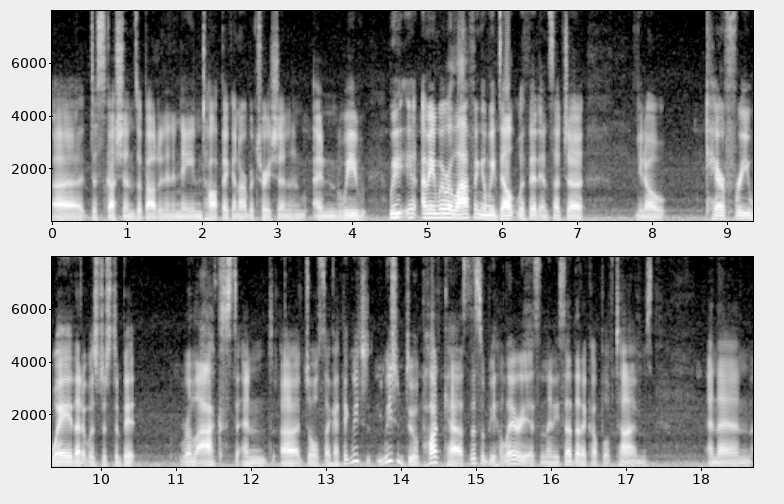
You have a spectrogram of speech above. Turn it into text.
uh, discussions about an inane topic in arbitration, and, and we we I mean we were laughing and we dealt with it in such a you know carefree way that it was just a bit relaxed and uh, Joel's like I think we should we should do a podcast this would be hilarious and then he said that a couple of times and then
